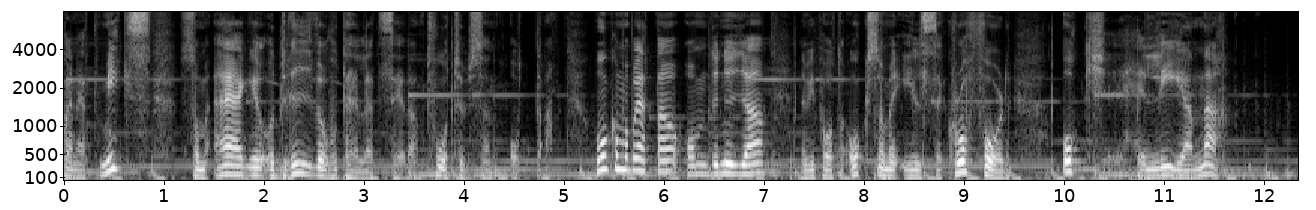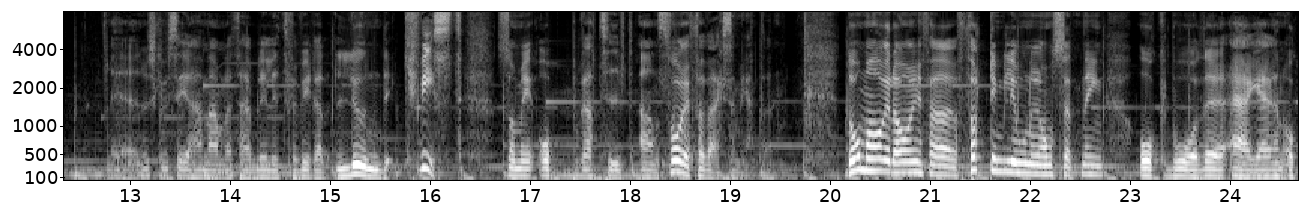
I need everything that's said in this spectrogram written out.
Jeanette Mix som äger och driver hotellet sedan 2008. Hon kommer att berätta om det nya, men vi pratar också med Ilse Crawford och Helena eh, nu ska vi se här namnet här, blir lite förvirrad, Lundqvist som är operativt ansvarig för verksamheten. De har idag ungefär 40 miljoner i omsättning och både ägaren och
